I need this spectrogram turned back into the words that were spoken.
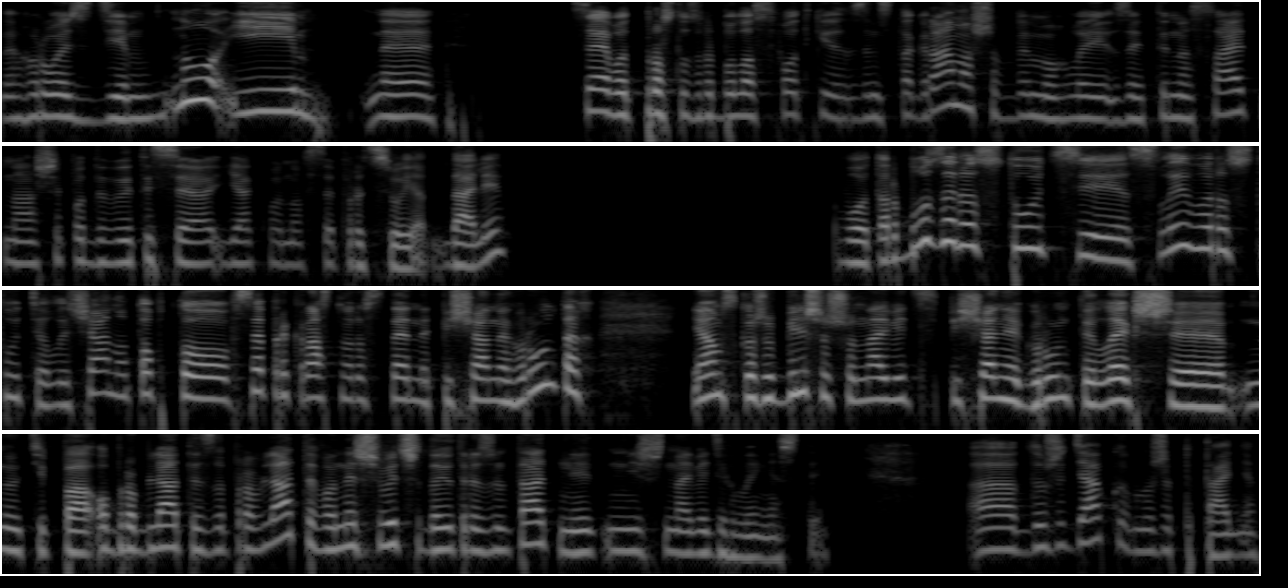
грозді. Ну і е, це от просто зробила сфотки з інстаграма, щоб ви могли зайти на сайт наш і подивитися, як воно все працює. Далі. От, арбузи ростуть, е, сливи ростуть, алича. Ну, тобто все прекрасно росте на піщаних ґрунтах. Я вам скажу більше, що навіть піщані ґрунти легше ну, типа, обробляти, заправляти, вони швидше дають результат, ніж навіть глиністі. Е, Дуже дякую, може питання.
